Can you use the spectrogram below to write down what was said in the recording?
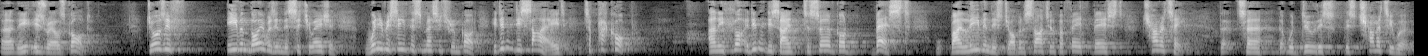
uh, the Israel's God. Joseph, even though he was in this situation, when he received this message from God, he didn't decide to pack up. And he thought he didn't decide to serve God best by leaving this job and starting up a faith-based charity that, uh, that would do this, this charity work.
